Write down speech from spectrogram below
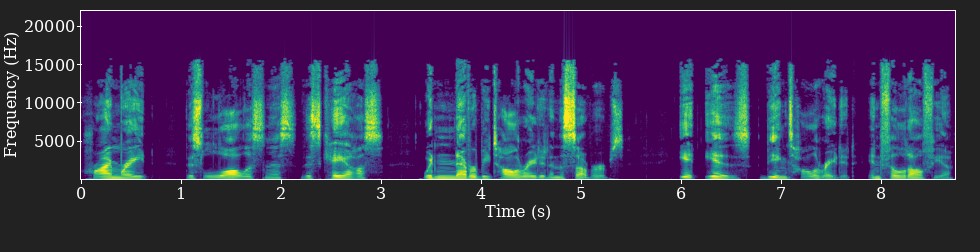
crime rate, this lawlessness, this chaos would never be tolerated in the suburbs. It is being tolerated in Philadelphia.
